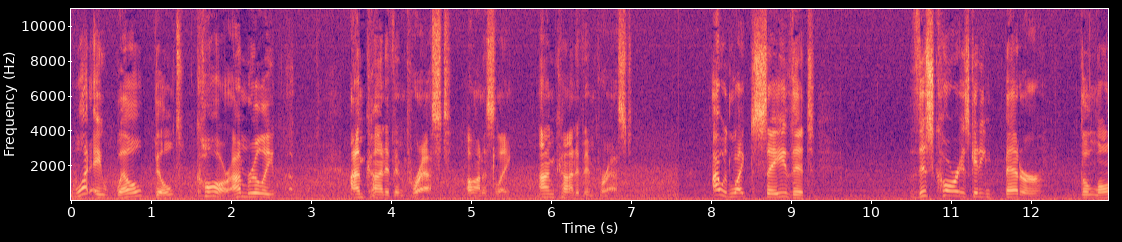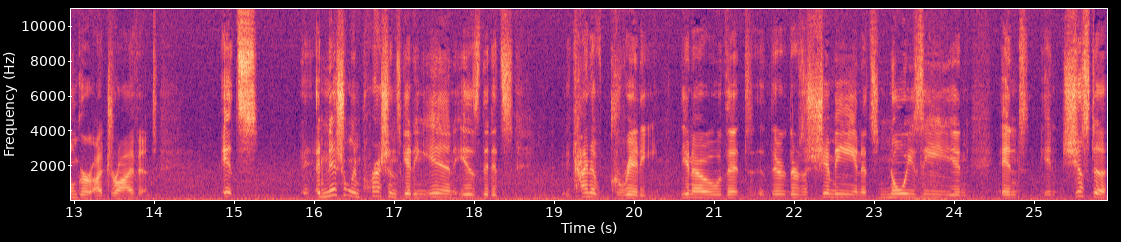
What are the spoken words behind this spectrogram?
What a well built car. I'm really, I'm kind of impressed, honestly. I'm kind of impressed. I would like to say that this car is getting better the longer I drive it. Its initial impressions getting in is that it's kind of gritty you know that there, there's a shimmy and it's noisy and and, and just a,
